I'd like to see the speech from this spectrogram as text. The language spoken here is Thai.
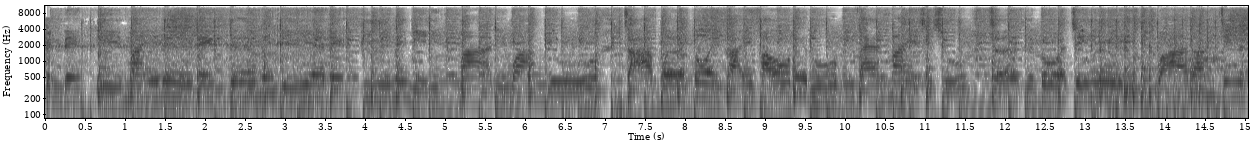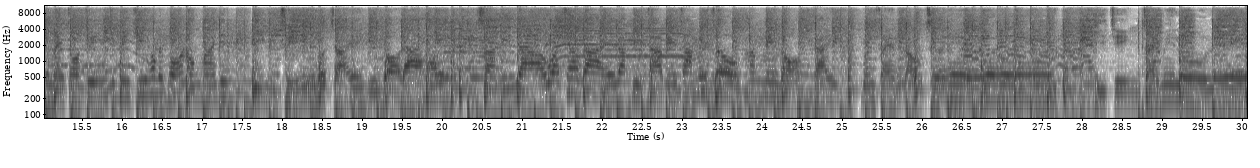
เป็นเด็กดีไหมดื้อเด็กเดือไม่ดีเด็กพี่ไม่มีมาที่วางอยู่จะเปิดตัวให้ใครเขาได้รู้เป็นแฟนไม่ใช่ชูเธอคือตัวจริง ว่ารักจริงแล้วทำไมทอดทิ้งที่พี่ที่เขาไปขอน้องมายิงยิงทีหัวใจพี่ก็ได้ สัญญาว่าถ้าได้รักพี่จะไม่ทำให้เธออกหักไม่นอ ริงใจไม่โลเล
